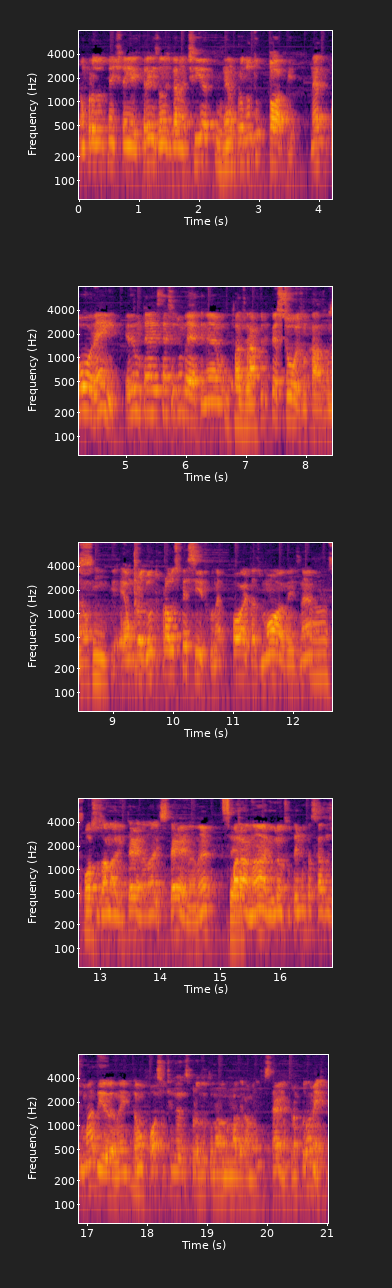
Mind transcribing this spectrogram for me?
é um produto que a gente tem aí 3 anos de garantia, uhum. é um produto top. Né? Porém, ele não tem a resistência de um deck, né? Para tráfego de pessoas, no caso, né? Sim. É um produto para uso específico, né? Portas, móveis, né? Nossa. Posso usar na área interna, na área externa, né? Certo. Paraná, Rio Grande do Sul tem muitas casas de madeira, né? Então posso utilizar esse produto no, no madeiramento externo tranquilamente.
